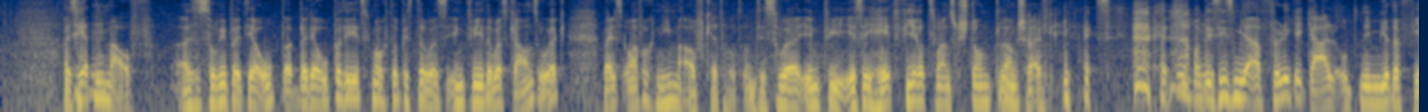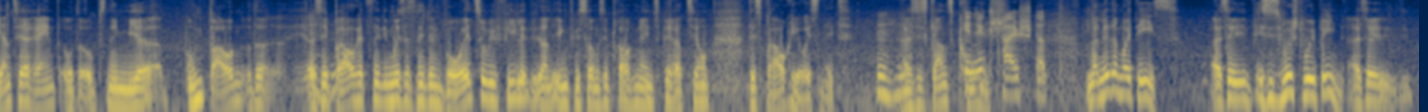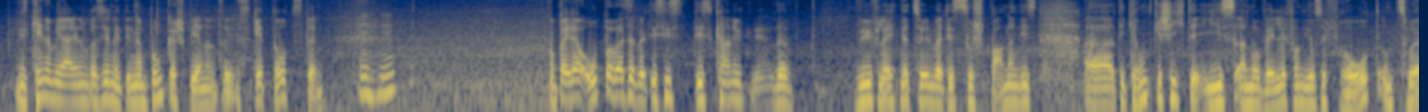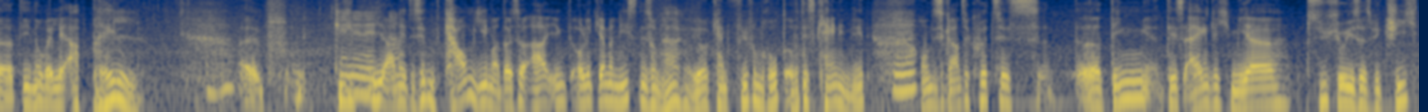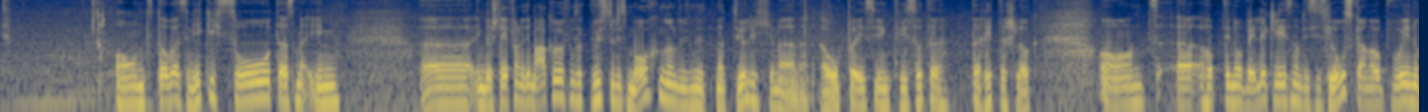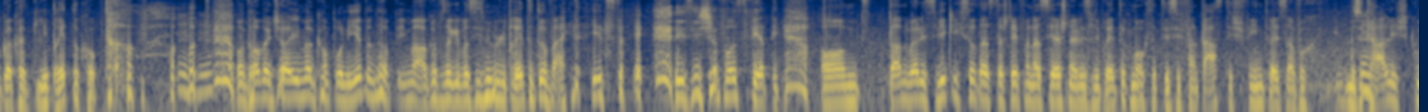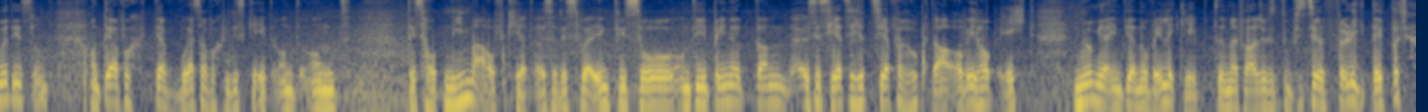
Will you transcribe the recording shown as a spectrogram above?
Es hört mhm. nicht mehr auf. Also so wie bei der Oper, bei der Oper die ich jetzt gemacht habe, ist da was irgendwie, da war es ganz arg, weil es einfach nie mehr aufgehört hat. Und es war irgendwie, also ich hätte 24 Stunden lang schreiben können. mhm. Und es ist mir auch völlig egal, ob neben mir der Fernseher rennt oder ob es neben mir umbauen. Oder, also mhm. ich brauche jetzt nicht, ich muss jetzt nicht in den Wald, so wie viele, die dann irgendwie sagen, sie brauchen eine Inspiration. Das brauche ich alles nicht. Mhm. Also es ist ganz komisch. Genügt Hallstatt. Nein, nicht einmal das. Also es ist wurscht, wo ich bin. Also wir können mich auch was ich nicht, in einen Bunker sperren und es geht trotzdem. Mhm. Und bei der Oper weiß ich, weil das ist, das kann ich, oder will ich vielleicht nicht erzählen, weil das so spannend ist. Äh, die Grundgeschichte ist eine Novelle von Josef Roth und zwar die Novelle April. Mhm. Kenn ich nicht, ja, ja. nicht. Das ist kaum jemand. Also auch irgend, alle Germanisten, die sagen, "Ha, ja, kein viel vom Rot, aber das kenne ich nicht. Mhm. Und das ist ganz ein kurzes äh, Ding, das eigentlich mehr Psycho ist als wie Geschichte. Und da war es wirklich so, dass man ihm äh, in der Stefan hat ihm angerufen und gesagt, willst du das machen? Und ich, natürlich, ich meine, eine Oper ist irgendwie so der, der Ritterschlag. Und äh, habe die Novelle gelesen und es ist losgegangen, obwohl ich noch gar kein Libretto gehabt habe. Und, und habe halt schon immer komponiert und habe immer angerufen und gesagt, was ist mit dem Libretto, tu weiter jetzt. es ist schon fast fertig. Und dann war es wirklich so, dass der Stefan auch sehr schnell das Libretto gemacht hat, das ich fantastisch finde, weil es einfach musikalisch gut ist und, und der, einfach, der weiß einfach, wie das geht. Und, und das hat nimmer aufgehört. Also das war irgendwie so, und ich bin dann, also es hört sich jetzt sehr verrückt an, aber ich habe echt nur mehr in der Novelle gelebt. Und meine Frau hat gesagt, du bist ja völlig deppert.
